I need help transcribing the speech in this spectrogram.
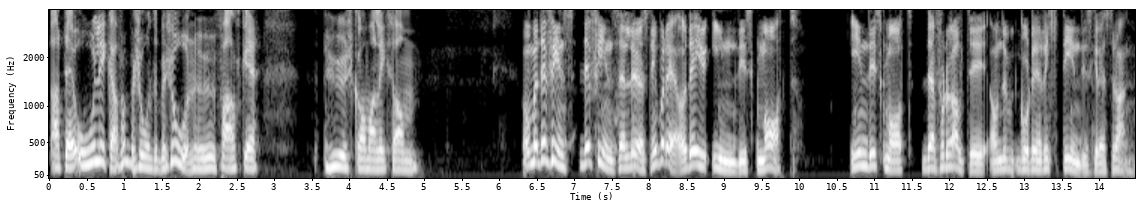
att det är olika från person till person. Hur fan ska... Hur ska man liksom... Ja, men det finns, det finns en lösning på det och det är ju indisk mat. Indisk mat, där får du alltid, om du går till en riktig indisk restaurang,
